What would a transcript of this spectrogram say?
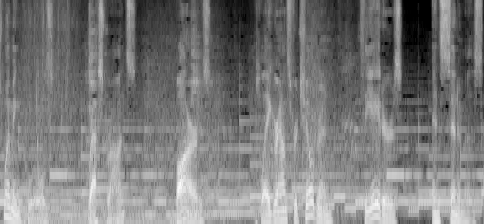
swimming pools, restaurants, bars, playgrounds for children, theaters, and cinemas.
